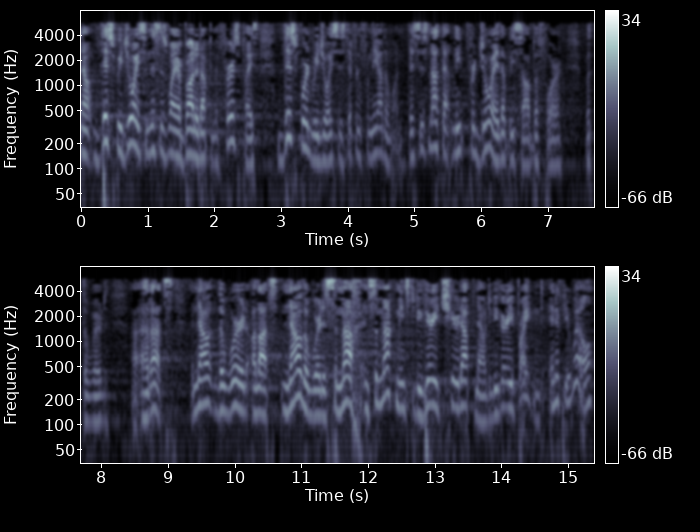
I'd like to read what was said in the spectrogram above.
Now, this rejoice, and this is why I brought it up in the first place, this word rejoice is different from the other one. This is not that leap for joy that we saw before with the word uh, aratz. Now the word aratz, now the word is samach, and samach means to be very cheered up now, to be very brightened. And if you will,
